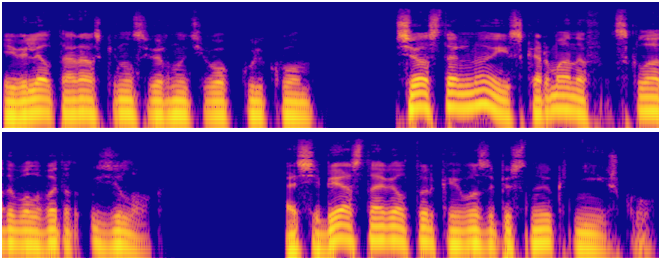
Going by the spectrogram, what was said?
и велел Тараскину свернуть его кульком. Все остальное из карманов складывал в этот узелок а себе оставил только его записную книжку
